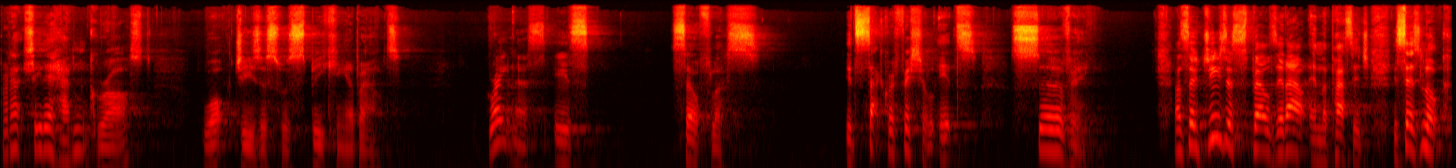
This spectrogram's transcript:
But actually, they hadn't grasped what Jesus was speaking about. Greatness is selfless, it's sacrificial, it's serving. And so Jesus spells it out in the passage. It says, Look,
